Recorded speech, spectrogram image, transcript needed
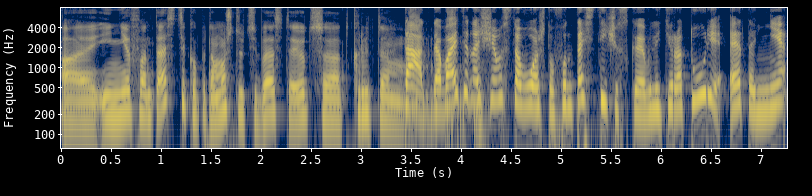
а, и не фантастика, потому что у тебя остается открытым... Так, давайте начнем с того, что фантастическое в литературе это не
